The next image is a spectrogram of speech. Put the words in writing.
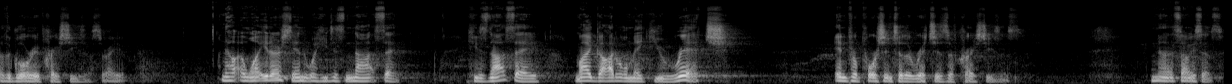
of the glory of Christ Jesus, right? Now, I want you to understand what he does not say. He does not say, my God will make you rich in proportion to the riches of Christ Jesus. No, that's not what he says.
